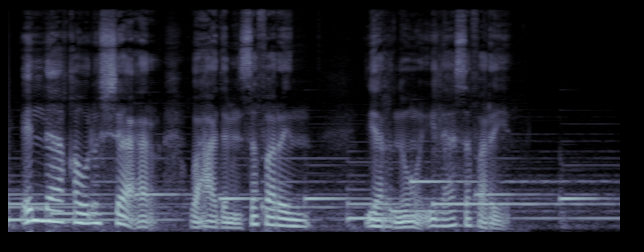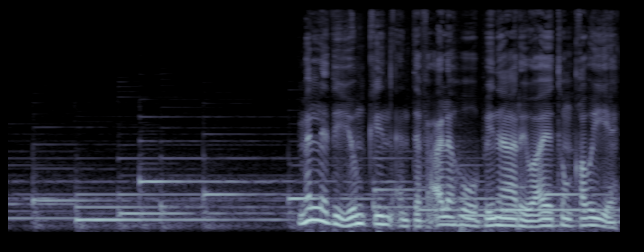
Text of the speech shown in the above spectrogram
إلا قول الشاعر وعاد من سفر يرنو إلى سفر ما الذي يمكن أن تفعله بنا رواية قوية؟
